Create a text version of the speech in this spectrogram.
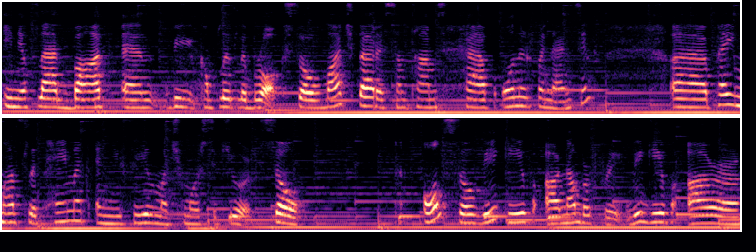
in your flat butt and be completely broke. So much better sometimes have owner financing, uh, pay monthly payment, and you feel much more secure. So also we give our number three. We give our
